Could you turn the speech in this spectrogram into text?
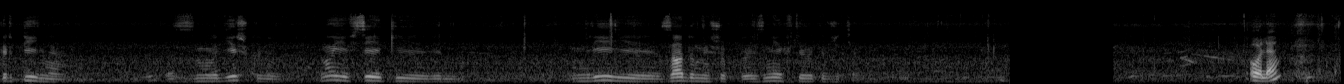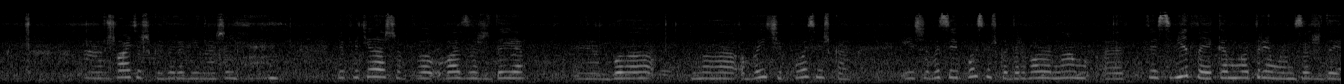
терпіння з молодіжкою. Ну і всі, які він мрії, задуми, щоб зміг втілити в життя. Оля. Батюшка, дорогий наш, я б хотіла, щоб у вас завжди е, була на обличчі посмішка, і щоб ви цією посмішкою дарували нам е, те світло, яке ми отримуємо завжди,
